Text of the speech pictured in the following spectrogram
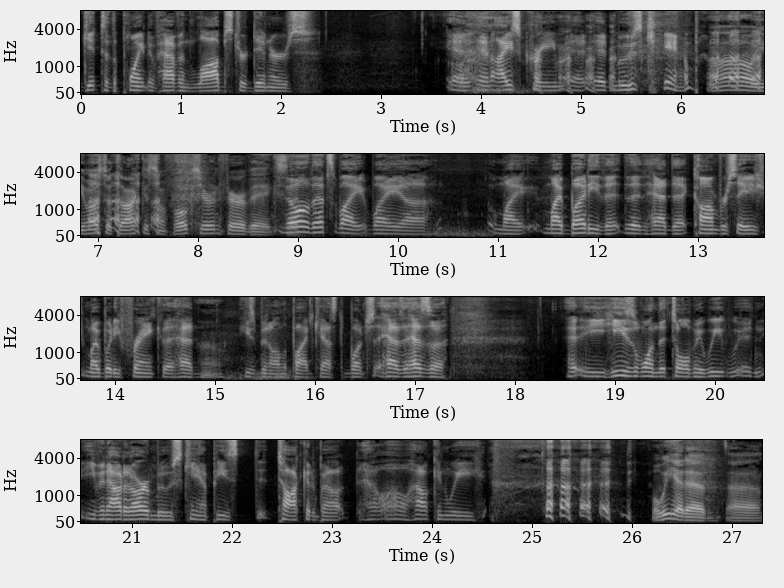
get to the point of having lobster dinners? And, and ice cream at, at Moose Camp. Oh, you must have talked to some folks here in Fairbanks. No, that's my my uh, my my buddy that, that had that conversation. My buddy Frank that had he's been on the podcast a bunch. Has has a he, he's the one that told me we, we even out at our moose camp he's talking about how oh how can we Well, we had a uh,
